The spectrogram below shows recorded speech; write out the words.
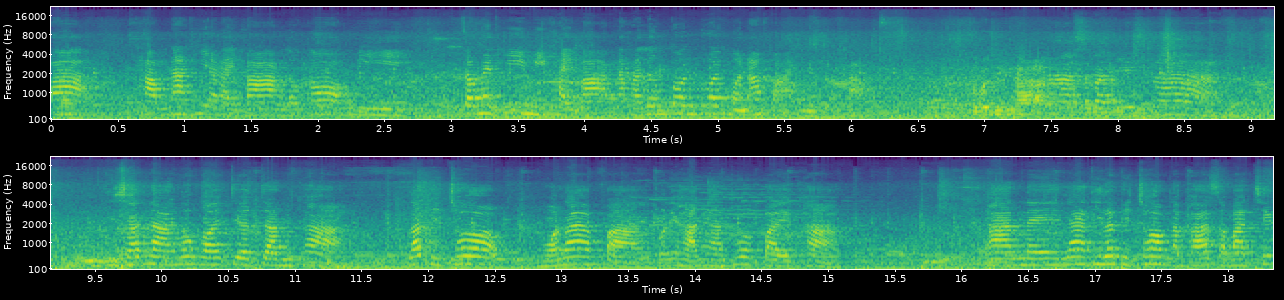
ว่าทำหน้าที่อะไรบ้าง แล้วก็มีเจ้าหน้าที่มีใครบ้างนะคะ เริ่มต้นด้วยหัวหน้าฝ่ายเลยค่ะสวัสดีครับค่ะสวัสดีค่ะดิฉันนางนกน้อยเจือจันทร์ค่ะ รับผิดชอบหัวหน้าฝ่ายบริหารงานทั่วไปค่ะ งานในหน้าที่รับผิดชอบนะคะ สมาชิก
